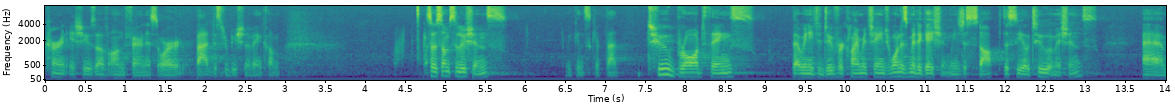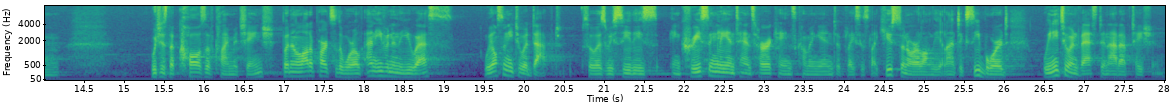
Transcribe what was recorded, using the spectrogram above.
current issues of unfairness or bad distribution of income. So some solutions, we can skip that. Two broad things that we need to do for climate change. One is mitigation. We need to stop the CO2 emissions. Um, which is the cause of climate change. But in a lot of parts of the world, and even in the US, we also need to adapt. So as we see these increasingly intense hurricanes coming into places like Houston or along the Atlantic seaboard, we need to invest in adaptation.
